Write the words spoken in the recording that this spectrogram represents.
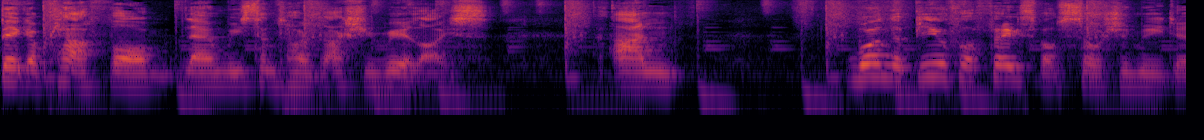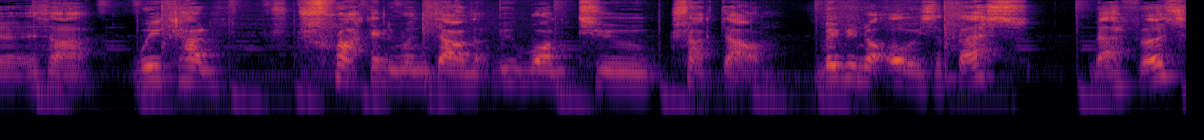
bigger platform than we sometimes actually realise, and one of the beautiful things about social media is that we can track anyone down that we want to track down. Maybe not always the best method,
